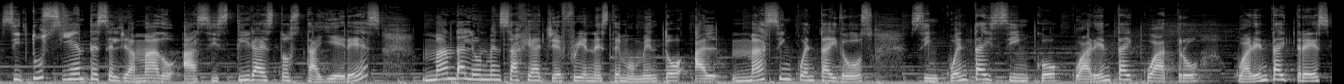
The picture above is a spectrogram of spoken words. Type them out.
Si tú sientes el llamado a asistir a estos talleres, mándale un mensaje a Jeffrey en este momento al más 52 55 44 43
